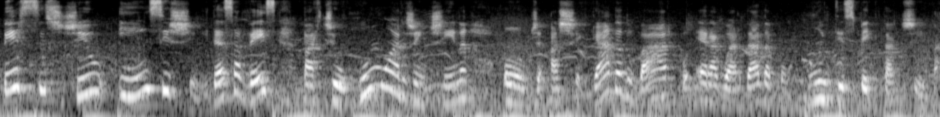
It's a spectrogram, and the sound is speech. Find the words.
persistiu e insistiu, e dessa vez partiu rumo à Argentina, onde a chegada do barco era aguardada com muita expectativa.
